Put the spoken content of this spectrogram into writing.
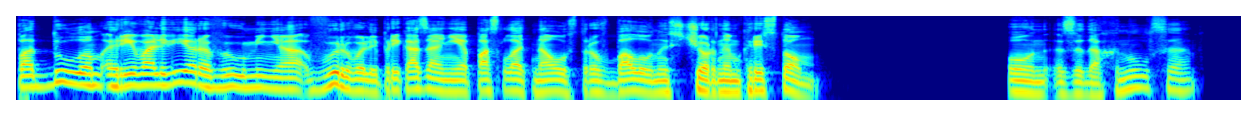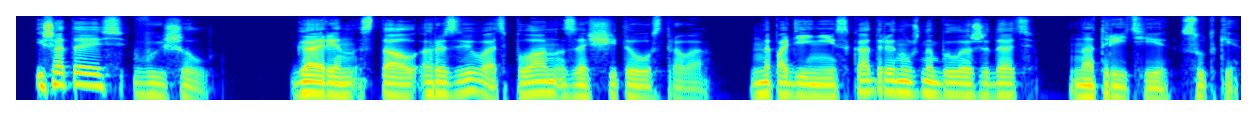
Под дулом револьвера вы у меня вырвали приказание послать на остров баллоны с черным крестом. Он задохнулся и, шатаясь, вышел. Гарин стал развивать план защиты острова. Нападение эскадры нужно было ожидать на третьи сутки.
